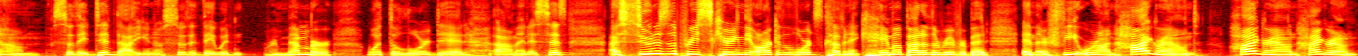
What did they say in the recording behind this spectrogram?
Um, so they did that, you know, so that they would remember what the Lord did. Um, and it says, as soon as the priests carrying the ark of the Lord's covenant came up out of the riverbed, and their feet were on high ground, high ground, high ground,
